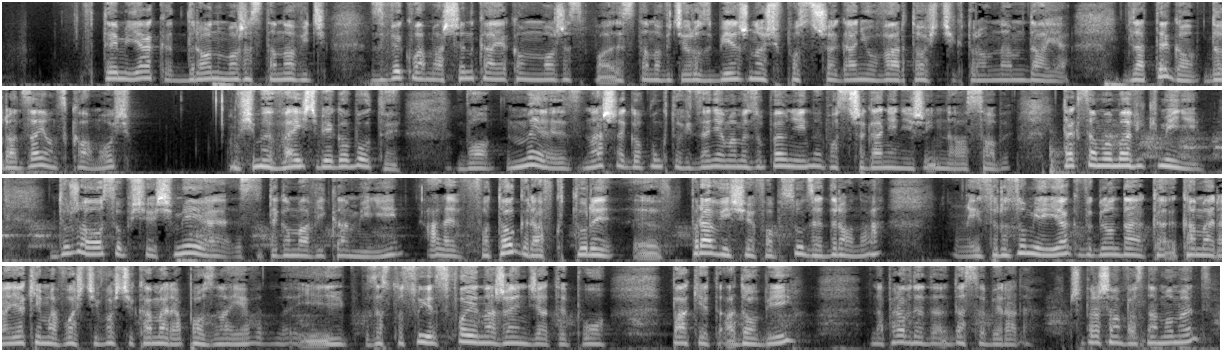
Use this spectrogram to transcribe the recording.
w tym, jak dron może stanowić zwykła maszynka, jaką może stanowić rozbieżność w postrzeganiu wartości, którą nam daje. Dlatego doradzając komuś, Musimy wejść w jego buty, bo my z naszego punktu widzenia mamy zupełnie inne postrzeganie niż inne osoby. Tak samo Mavic Mini. Dużo osób się śmieje z tego Mavica Mini, ale fotograf, który e, wprawi się w obsłudze drona, i zrozumie, jak wygląda kamera, jakie ma właściwości kamera, poznaje i zastosuje swoje narzędzia typu pakiet Adobe, naprawdę da, da sobie radę. Przepraszam Was na moment.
